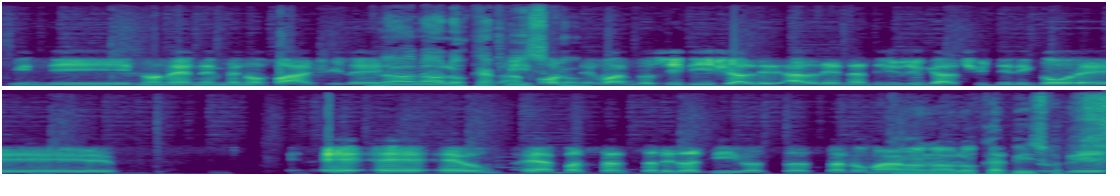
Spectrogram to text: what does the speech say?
Quindi non è nemmeno facile. No, no, lo capisco. A volte quando si dice allenati sui calci di rigore è, è, è, un, è, abbastanza relativa questa domanda. No, no, lo capisco. Il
